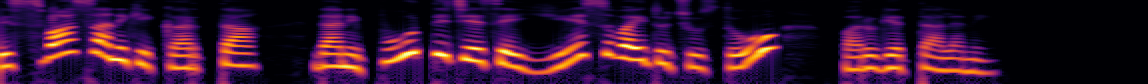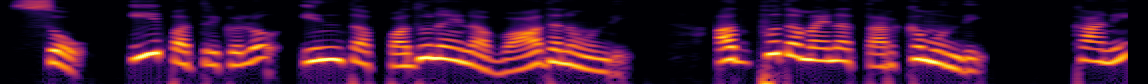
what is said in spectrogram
విశ్వాసానికి కర్త దాని పూర్తి చేసే యేసువైతు చూస్తూ పరుగెత్తాలని. సో ఈ పత్రికలో ఇంత పదునైన వాదన ఉంది అద్భుతమైన తర్కముంది కాని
